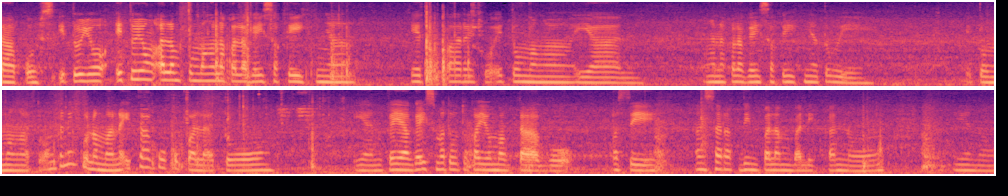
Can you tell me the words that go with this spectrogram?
Tapos, ito yung, ito yung alam ko mga nakalagay sa cake niya. Ito pare ko, itong mga, yan. Mga nakalagay sa cake niya to eh. Itong mga to. Ang galing ko naman, naitago ko pala to. Yan. Kaya guys, matuto kayo magtago. Kasi, ang sarap din palang balikan, no? Ayan o.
